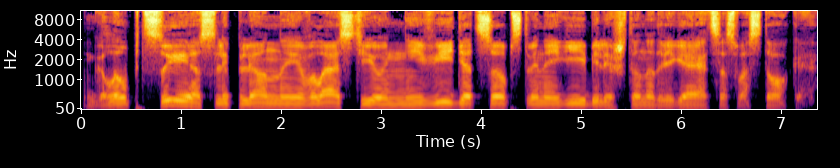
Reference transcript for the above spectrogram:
Глупцы, ослепленные властью, не видят собственной гибели, что надвигается с востока.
